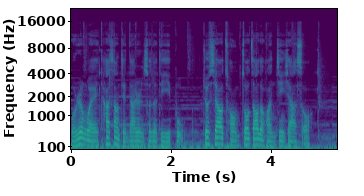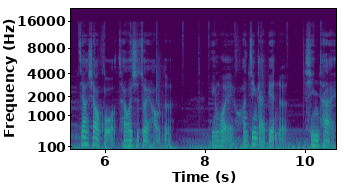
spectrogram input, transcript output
我认为踏上简单人生的第一步，就是要从周遭的环境下手，这样效果才会是最好的。因为环境改变了，心态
